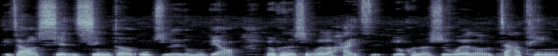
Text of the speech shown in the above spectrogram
比较显性的物质类的目标，有可能是为了孩子，有可能是为了家庭，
